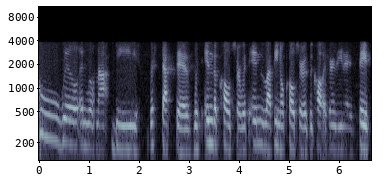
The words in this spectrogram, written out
who will and will not be receptive within the culture, within Latino culture, as we call it here in the United States,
